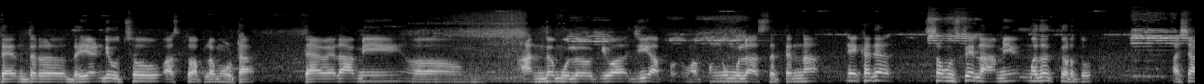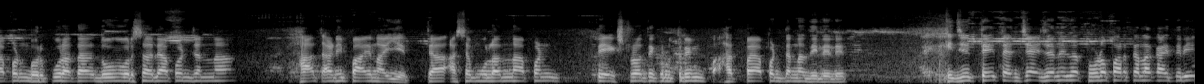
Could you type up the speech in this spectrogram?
त्यानंतर दहीहंडी उत्सव असतो आपला मोठा. त्यावेळेला आम्ही अंध मुलं किंवा जी अप अपंग मुलं असतात त्यांना एखाद्या संस्थेला आम्ही मदत करतो. अशा आपण भरपूर आता दोन वर्ष आले आपण ज्यांना हात आणि पाय नाही आहेत त्या अशा मुलांना आपण ते एक्स्ट्रा ते कृत्रिम हातपाय आपण त्यांना दिलेले आहेत. की जे ते त्यांच्या ह्याच्याने जर थोडंफार त्याला काहीतरी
